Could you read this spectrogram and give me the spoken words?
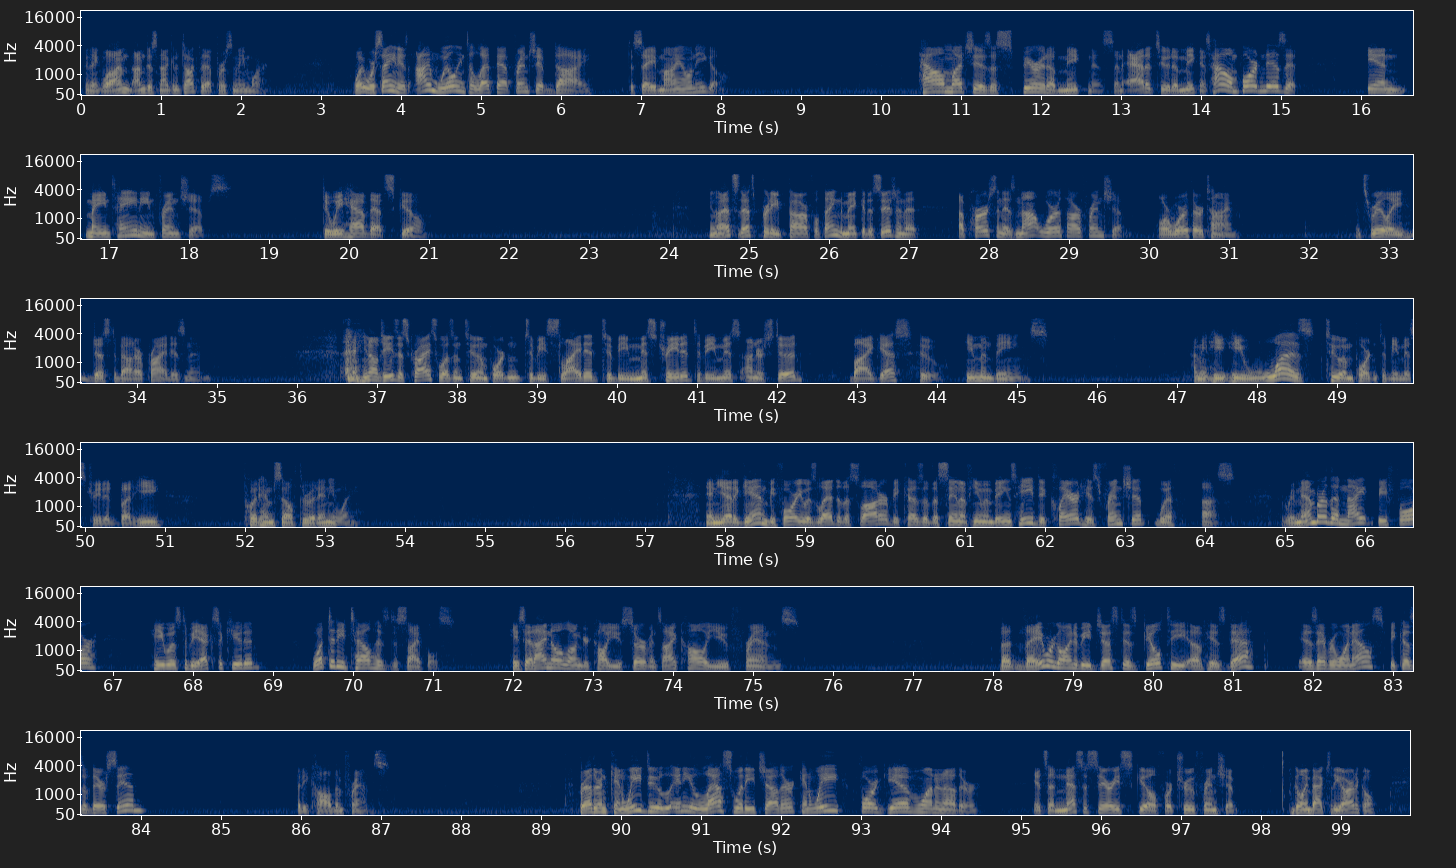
we think, well, I'm, I'm just not going to talk to that person anymore. What we're saying is, I'm willing to let that friendship die to save my own ego. How much is a spirit of meekness, an attitude of meekness? How important is it in maintaining friendships? Do we have that skill? You know, that's that's a pretty powerful thing to make a decision that a person is not worth our friendship or worth our time. It's really just about our pride, isn't it? you know, Jesus Christ wasn't too important to be slighted, to be mistreated, to be misunderstood by guess who? Human beings. I mean, he, he was too important to be mistreated, but he put himself through it anyway. And yet again, before he was led to the slaughter because of the sin of human beings, he declared his friendship with us. Remember the night before he was to be executed? What did he tell his disciples? He said, I no longer call you servants, I call you friends. But they were going to be just as guilty of his death as everyone else because of their sin. But he called them friends. Brethren, can we do any less with each other? Can we forgive one another? It's a necessary skill for true friendship. Going back to the article,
